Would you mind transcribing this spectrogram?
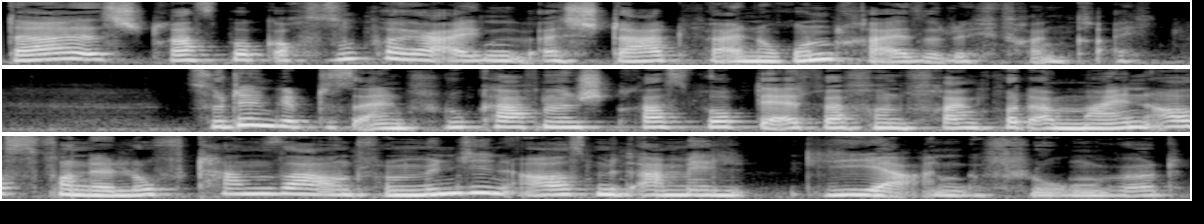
Daher ist Straßburg auch super geeignet als Start für eine Rundreise durch Frankreich. Zudem gibt es einen Flughafen in Straßburg, der etwa von Frankfurt am Main aus, von der Lufthansa und von München aus mit Amelia angeflogen wird.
